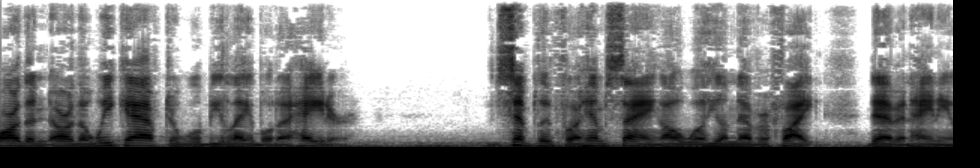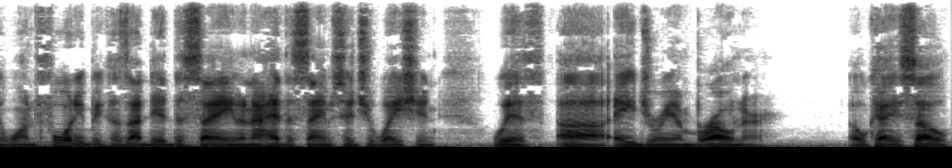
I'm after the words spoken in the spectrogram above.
or the or the week after will be labeled a hater simply for him saying, "Oh, well, he'll never fight Devin Haney at 140 because I did the same and I had the same situation with uh, Adrian Broner." Okay, so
